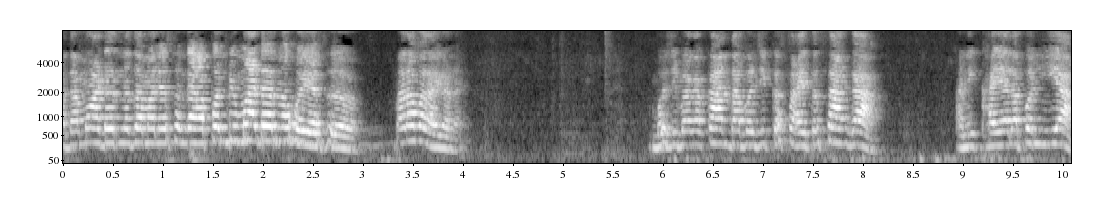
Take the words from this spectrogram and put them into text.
आता मॉडर्न जमान्यासंग आपण बी मॉडर्न होयाचं बरोबर आहे का नाही? भजी बघा कांदा भजी कसा आहे तर सांगा. आणि खायला पण या.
